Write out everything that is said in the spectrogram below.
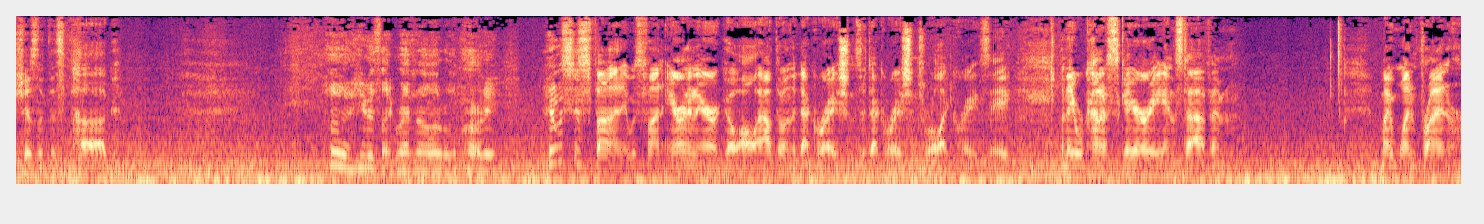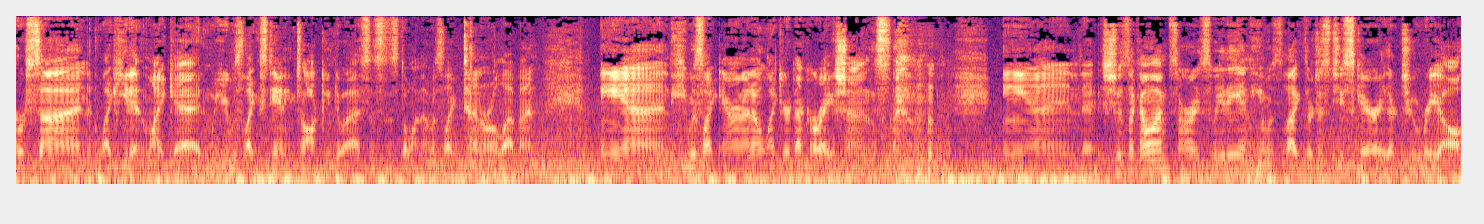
She has like this pug. he was like running all over the party. It was just fun. It was fun. Erin and Eric go all out though in the decorations. The decorations were like crazy. And they were kind of scary and stuff. And my one friend, her son, like he didn't like it. He was like standing talking to us. This is the one that was like 10 or 11. And he was like, Erin, I don't like your decorations. and she was like, oh, I'm sorry, sweetie. And he was like, they're just too scary. They're too real.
